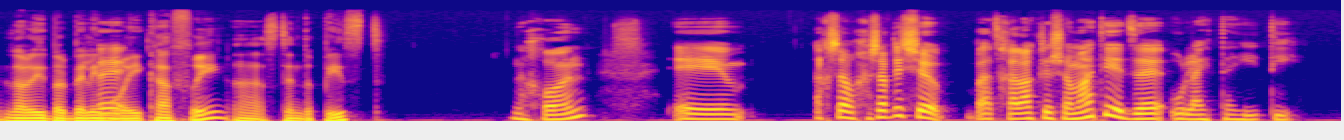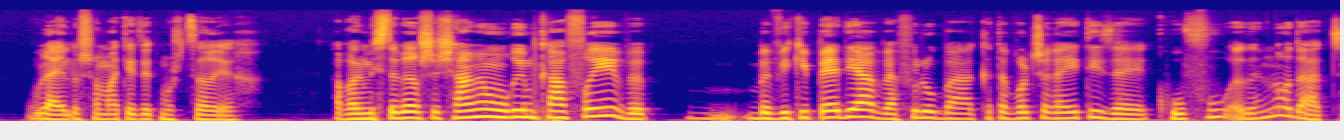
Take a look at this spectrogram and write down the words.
לא להתבלבל עם רועי כפרי, הסטנדאפיסט. נכון. אה, עכשיו, חשבתי שבהתחלה כששמעתי את זה, אולי טעיתי. אולי לא שמעתי את זה כמו שצריך. אבל מסתבר ששם הם אומרים כפרי, ובוויקיפדיה, ואפילו בכתבות שראיתי זה קופו, אז אני לא יודעת.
